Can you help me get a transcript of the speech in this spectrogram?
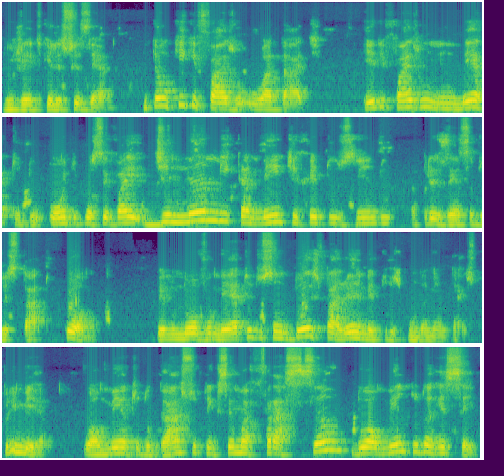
do jeito que eles fizeram. Então, o que, que faz o Haddad? Ele faz um método onde você vai dinamicamente reduzindo a presença do Estado. Como? Pelo novo método, são dois parâmetros fundamentais. Primeiro, o aumento do gasto tem que ser uma fração do aumento da receita.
